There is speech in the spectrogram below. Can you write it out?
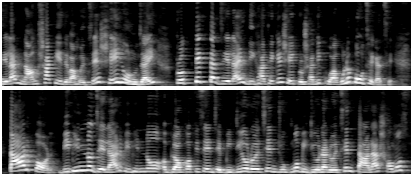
জেলার নাম সাটিয়ে দেওয়া হয়েছে। সেই অনুযায়ী প্রত্যেকটা জেলায় দীঘা থেকে সেই প্রসাদী খোয়াগুলো পৌঁছে গেছে। তারপর বিভিন্ন জেলার বিভিন্ন ব্লক অফিসের যে বিডিও রয়েছেন, যুগ্ম বিডিওরা রয়েছেন, তারা সমস্ত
